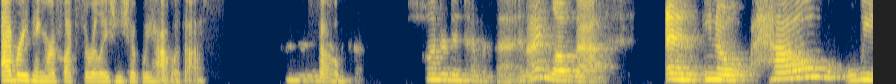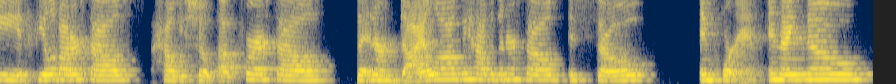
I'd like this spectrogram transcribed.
everything reflects the relationship we have with us. Mm-hmm. So 110%. And I love that. And, you know, how we feel about ourselves, how we show up for ourselves, the inner dialogue we have within ourselves is so important. And I know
